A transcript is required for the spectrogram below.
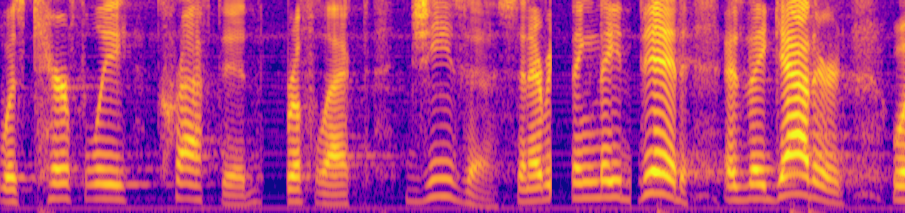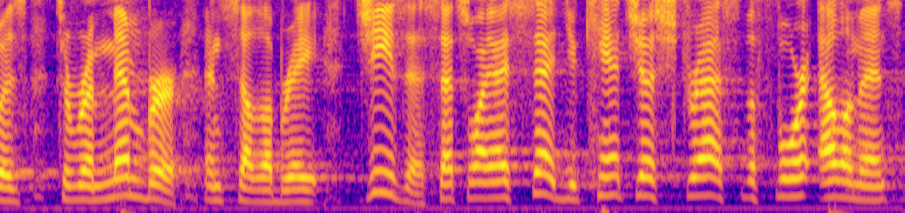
was carefully crafted to reflect Jesus. And everything they did as they gathered was to remember and celebrate Jesus. That's why I said you can't just stress the four elements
